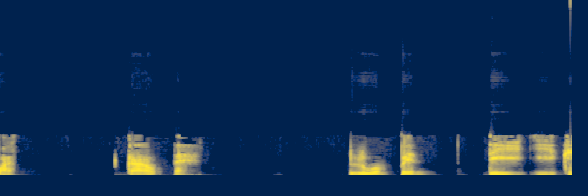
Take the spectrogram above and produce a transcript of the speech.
วัดเก้าแปดรวมเป็น D E K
